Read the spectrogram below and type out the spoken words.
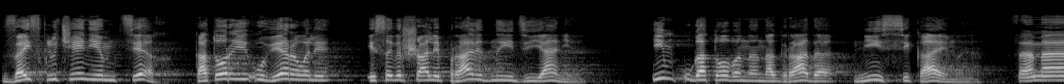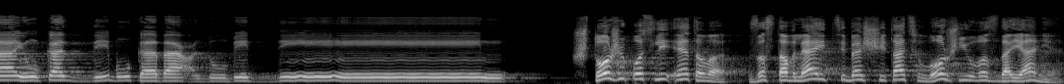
за исключением тех, которые уверовали и совершали праведные деяния. Им уготована награда неиссякаемая. فما يكذبك بعد بالدين Что же после этого заставляет тебя считать ложью воздаяния?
